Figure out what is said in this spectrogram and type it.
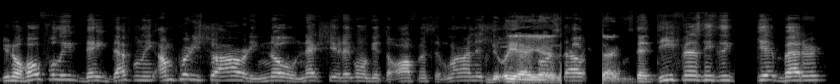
you know, hopefully they definitely. I'm pretty sure I already know next year they're gonna get the offensive line this year. Yeah, yeah. Exactly. The defense needs to get better.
